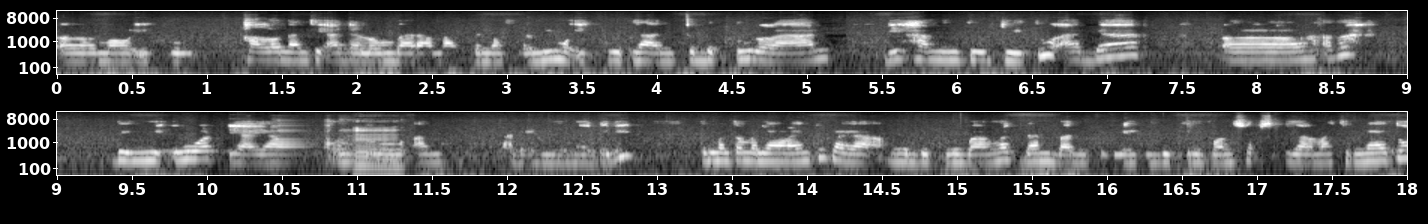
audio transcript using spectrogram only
uh, mau ikut kalau nanti ada lomba Ramadan novel ini mau ikut dan kebetulan di Hamin 7 itu ada uh, apa Demi Award ya yang untuk hmm. anak akademinya jadi teman-teman yang lain tuh kayak ngedukung banget dan bantuin bikin konsep segala macamnya itu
